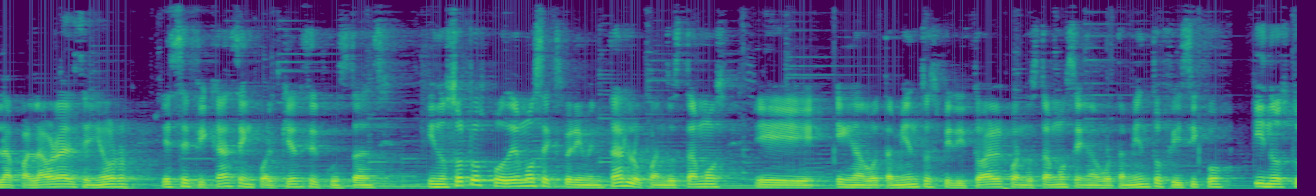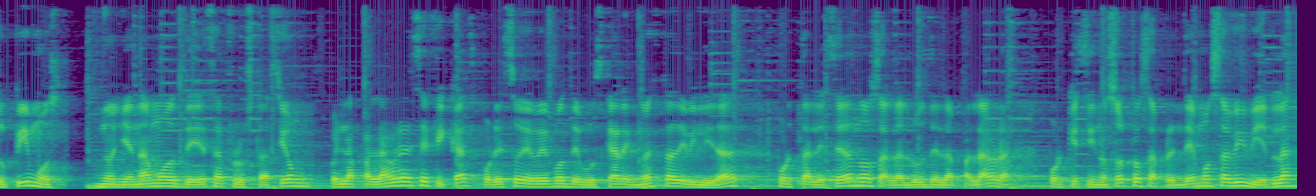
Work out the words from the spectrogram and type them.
La palabra del Señor es eficaz en cualquier circunstancia. Y nosotros podemos experimentarlo cuando estamos eh, en agotamiento espiritual, cuando estamos en agotamiento físico y nos tupimos, nos llenamos de esa frustración. Pues la palabra es eficaz, por eso debemos de buscar en nuestra debilidad fortalecernos a la luz de la palabra, porque si nosotros aprendemos a vivirla,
